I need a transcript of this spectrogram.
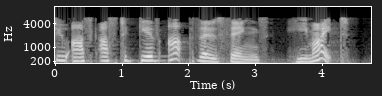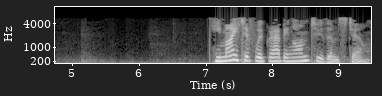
to ask us to give up those things. He might. He might if we're grabbing onto them still.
